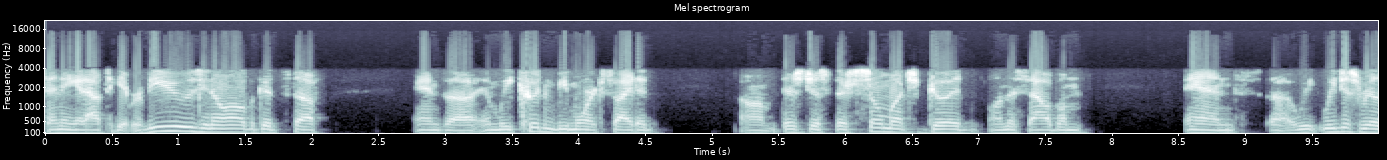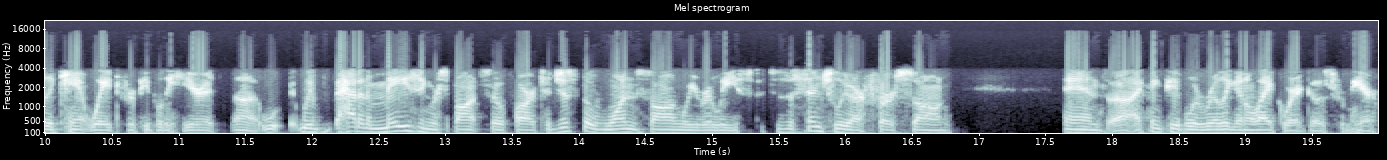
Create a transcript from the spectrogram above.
sending it out to get reviews. You know all the good stuff. And uh, and we couldn't be more excited. Um, there's just there's so much good on this album and uh, we we just really can't wait for people to hear it. Uh, we've had an amazing response so far to just the one song we released, which is essentially our first song, and uh, I think people are really going to like where it goes from here.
